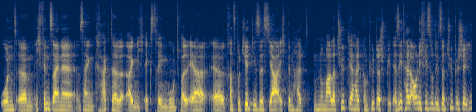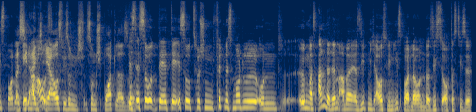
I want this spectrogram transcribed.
und ähm, ich finde seine, seinen Charakter eigentlich extrem gut, weil er, er transportiert dieses, ja, ich bin halt ein normaler Typ, der halt Computer spielt. Er sieht halt auch nicht wie so dieser typische E-Sportler das sieht eigentlich aus. eher aus wie so ein, so ein Sportler. So. Das ist so, der, der ist so zwischen Fitnessmodel und irgendwas anderem, aber er sieht nicht aus wie ein E-Sportler. Und da siehst du auch, dass diese,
